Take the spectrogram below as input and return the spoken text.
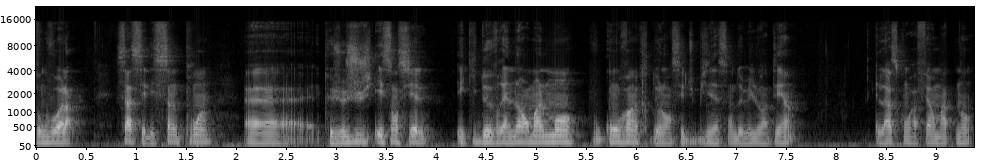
Donc voilà, ça c'est les 5 points euh, que je juge essentiels et qui devraient normalement vous convaincre de lancer du business en 2021. Et là, ce qu'on va faire maintenant,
